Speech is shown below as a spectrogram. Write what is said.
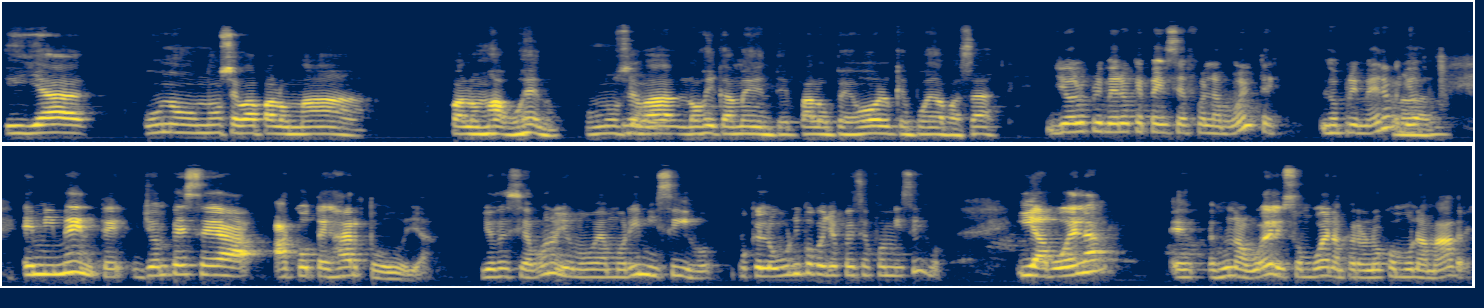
y ya uno no se va para lo más, para lo más bueno, uno se va lógicamente para lo peor que pueda pasar. Yo lo primero que pensé fue la muerte, lo primero, yo, en mi mente yo empecé a, a cotejar todo ya. Yo decía, bueno, yo me voy a morir mis hijos, porque lo único que yo pensé fue mis hijos. Y abuela es, es, una abuela y son buenas, pero no como una madre.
